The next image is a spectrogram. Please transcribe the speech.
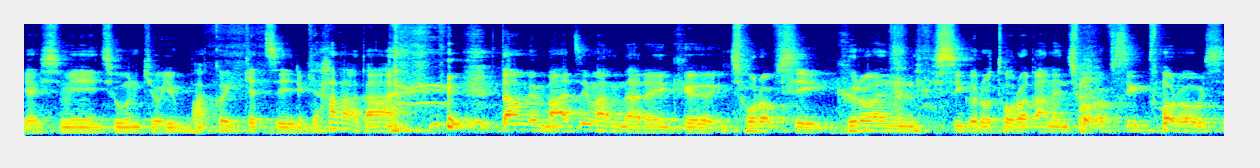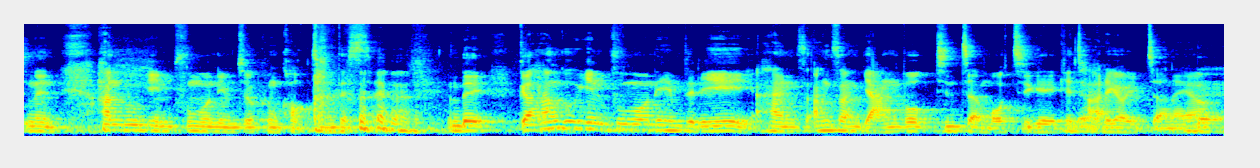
열심히 좋은 교육 받고 있겠지 이렇게 하다가 다음에 마지막 날에 그 졸업식 그런 식으로 돌아가는 졸업식 보러 오시는 한국인 부모님 조금 걱정됐어요. 근데 그 한국인 부모님들이 한- 항상 양복 진짜 멋지게 이렇게 네. 차려 입잖아요. 네.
